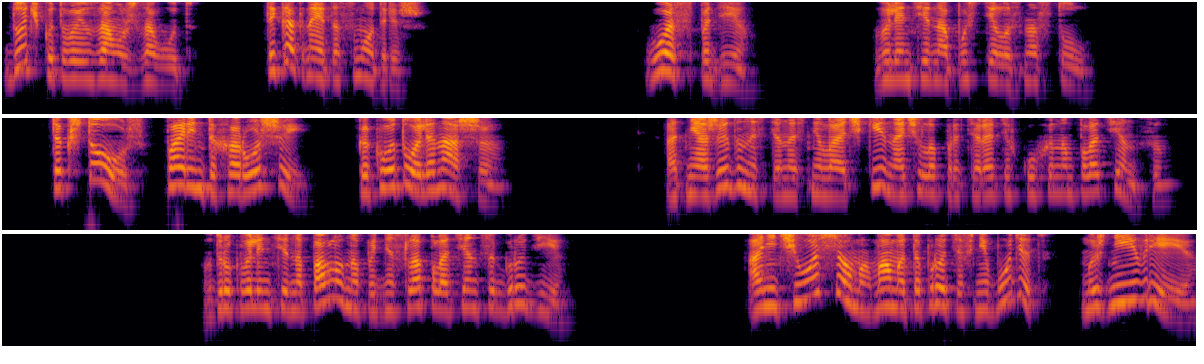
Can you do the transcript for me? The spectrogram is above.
Дочку твою замуж зовут. Ты как на это смотришь? Господи. Валентина опустилась на стул. Так что уж, парень-то хороший, как вот Оля наша. От неожиданности она сняла очки и начала протирать их кухонным полотенцем. Вдруг Валентина Павловна поднесла полотенце к груди. А ничего, Сёма, мама-то против не будет? Мы ж не евреи.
